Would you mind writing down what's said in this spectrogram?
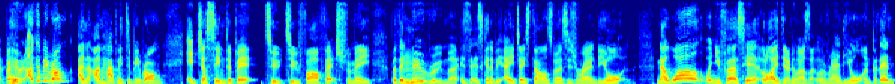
Uh, but who? I could be wrong, and I'm happy to be wrong. It just seemed a bit too too far fetched for me. But the new rumor is that it's going to be AJ Styles versus Randy Orton. Now, while when you first hear, well, I did anyway. I was like, well, Randy Orton. But then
